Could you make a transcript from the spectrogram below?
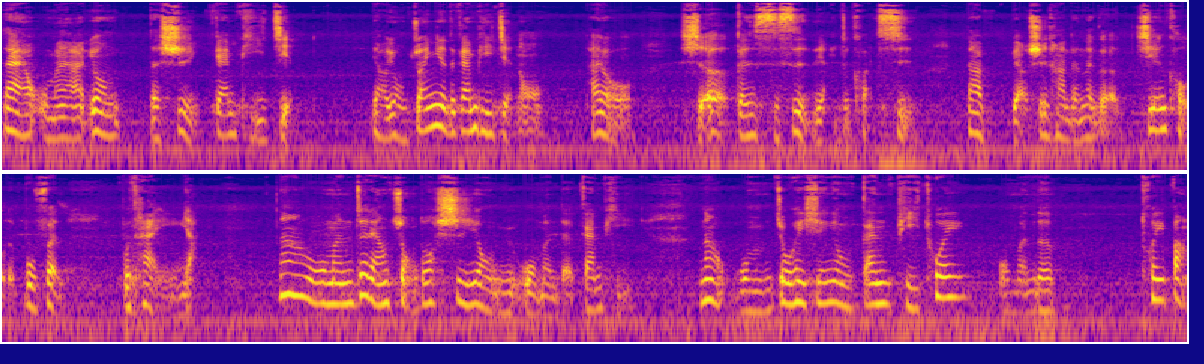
再来，我们要用的是干皮剪，要用专业的干皮剪哦。它有十二跟十四两的款式，那表示它的那个尖口的部分不太一样。那我们这两种都适用于我们的干皮，那我们就会先用干皮推我们的。推棒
